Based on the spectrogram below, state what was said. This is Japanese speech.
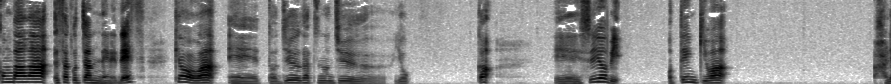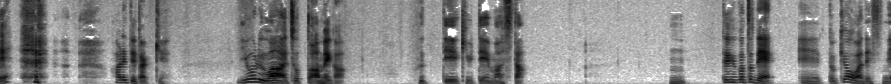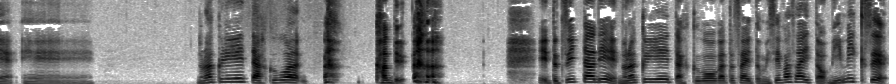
こんばんは、うさこチャンネルです。今日は、えっ、と、10月の14日、えー水曜日、お天気は、晴れ？晴れてたっけ？夜はちょっと雨が降ってきてました。うん。ということで、えっ、と、今日はですね、えー、ノラクリエイター複合が 噛んでる。えっとツイッターでノラクリエイター複合型サイト見せ場サイトミンミックスっ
